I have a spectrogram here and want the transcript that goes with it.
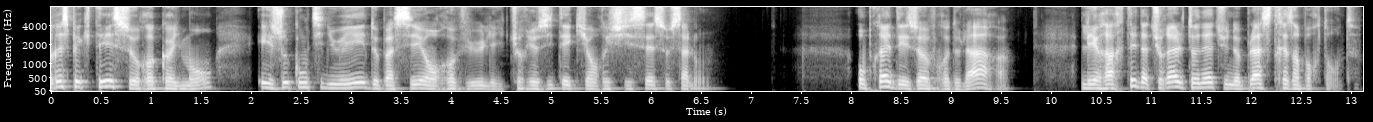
respectais ce recueillement et je continuais de passer en revue les curiosités qui enrichissaient ce salon. Auprès des œuvres de l'art, les raretés naturelles tenaient une place très importante.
